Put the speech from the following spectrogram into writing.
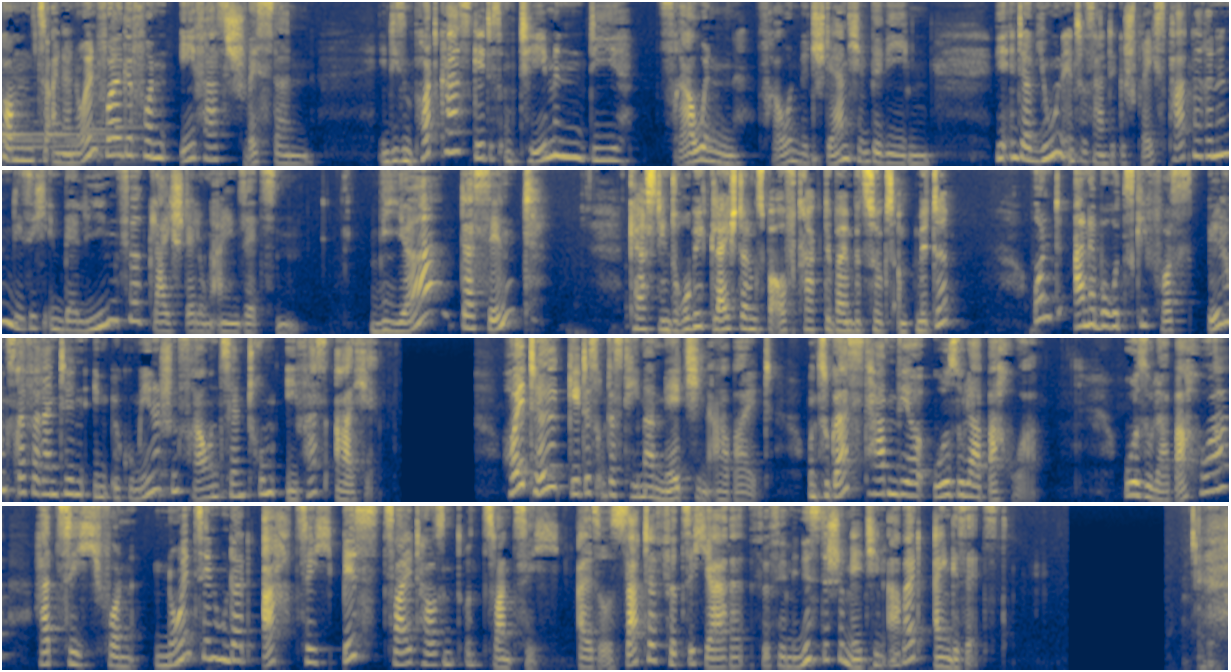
Willkommen zu einer neuen Folge von Evas Schwestern. In diesem Podcast geht es um Themen, die Frauen, Frauen mit Sternchen bewegen. Wir interviewen interessante Gesprächspartnerinnen, die sich in Berlin für Gleichstellung einsetzen. Wir, das sind Kerstin Drobig, Gleichstellungsbeauftragte beim Bezirksamt Mitte. Und Anne Borutzki-Voss, Bildungsreferentin im Ökumenischen Frauenzentrum Evas Arche. Heute geht es um das Thema Mädchenarbeit. Und zu Gast haben wir Ursula Bachor. Ursula Bachor hat sich von 1980 bis 2020, also satte 40 Jahre, für feministische Mädchenarbeit eingesetzt.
